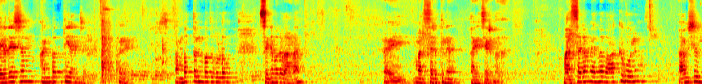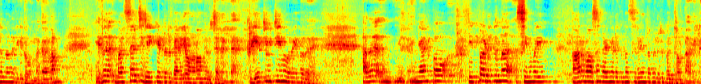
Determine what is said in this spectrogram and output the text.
ഏകദേശം അൻപത്തി അഞ്ച് അല്ലേ? അമ്പത്തൊൻപതോളം സിനിമകളാണ് ഈ മത്സരത്തിന് അയച്ചിരുന്നത്. മത്സരം എന്ന വാക്ക് പോലും ആവശ്യമില്ലെന്നാണ് എനിക്ക് തോന്നുന്നത്. കാരണം ഇത് മത്സരിച്ച് ജയിക്കേണ്ട ഒരു കാര്യമാണോ എന്ന് ചോദിച്ചാലല്ല. ക്രിയേറ്റിവിറ്റി എന്ന് പറയുന്നത് അത് ഞാനിപ്പോൾ ഇപ്പോൾ എടുക്കുന്ന സിനിമയും ആറുമാസം കഴിഞ്ഞെടുക്കുന്ന സിനിമയും തമ്മിലൊരു ബന്ധം ഉണ്ടാവില്ല.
